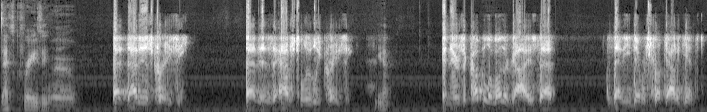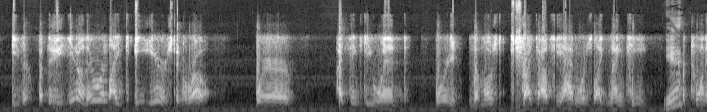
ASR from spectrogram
That's crazy. Wow. That that is crazy. That is absolutely crazy. Yeah. And there's a couple of other guys that that he never struck out against either. But they, you know, there were like eight years in a row where I think he went where the most strikeouts he had was like 19 Yeah. or 20.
